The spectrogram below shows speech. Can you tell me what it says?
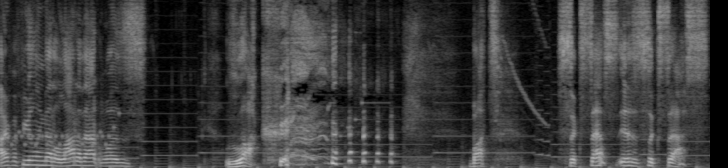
I have a feeling that a lot of that was luck. but success is success.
